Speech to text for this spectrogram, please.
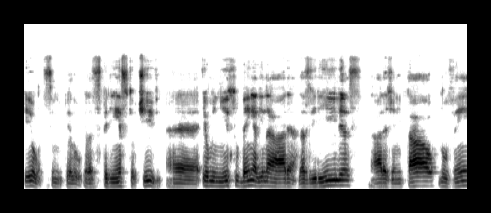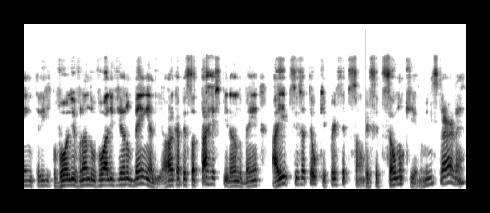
eu, sim, pelo, pelas experiências que eu tive, é, eu ministro bem ali na área das virilhas, na área genital, no ventre. Vou livrando, vou aliviando bem ali. A hora que a pessoa está respirando bem, aí precisa ter o que? Percepção. Percepção no que? No ministrar, né?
